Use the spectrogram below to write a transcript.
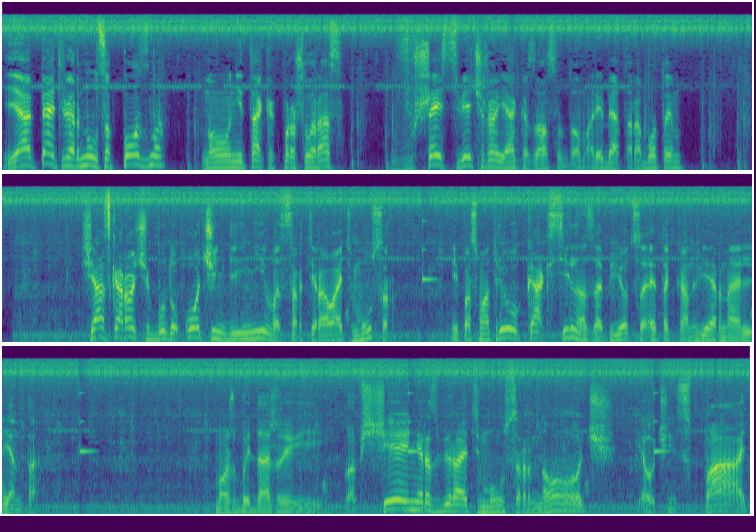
Я опять вернулся поздно, но не так, как в прошлый раз. В 6 вечера я оказался дома. Ребята, работаем. Сейчас, короче, буду очень лениво сортировать мусор и посмотрю, как сильно забьется эта конвейерная лента. Может быть, даже и вообще не разбирать мусор ночь. Я очень спать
